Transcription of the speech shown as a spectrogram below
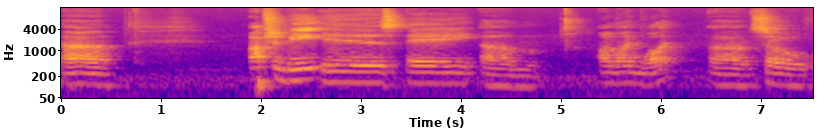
Uh, option B is a um, online wallet. Uh, so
